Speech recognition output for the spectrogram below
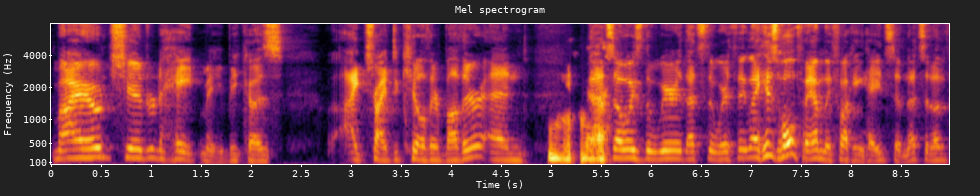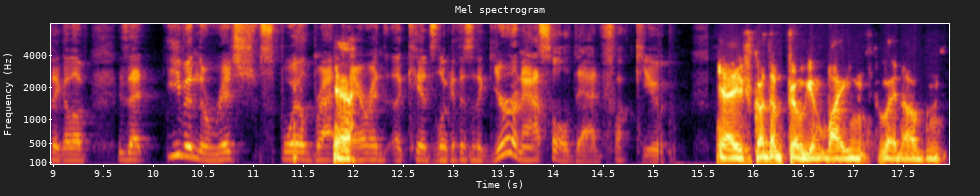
my own children hate me because I tried to kill their mother, and that's always the weird. That's the weird thing. Like his whole family fucking hates him. That's another thing I love is that even the rich, spoiled brat Yeah. parent uh, kids look at this and think, "You're an asshole, dad. Fuck you." Yeah, you've got that brilliant line when um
